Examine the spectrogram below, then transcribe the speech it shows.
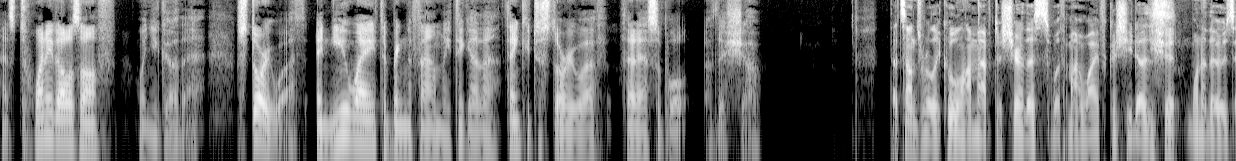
That's $20 off when you go there. Storyworth, a new way to bring the family together. Thank you to Storyworth for their support of this show. That sounds really cool. I'm gonna have to share this with my wife because she does one of those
